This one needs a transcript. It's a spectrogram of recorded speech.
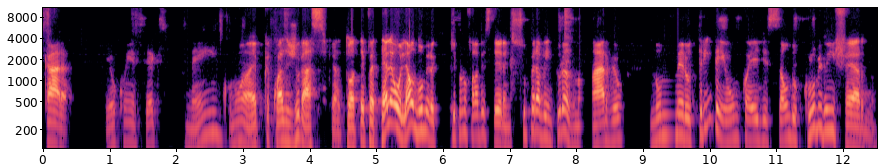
Cara, eu conheci nem como uma época quase jurássica. Tô até, até olhar o número aqui para não falar besteira. Em Super Aventuras Marvel, número 31, com a edição do Clube do Inferno.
